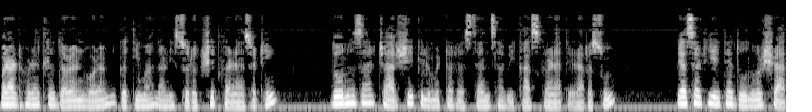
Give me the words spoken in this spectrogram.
मराठवाड्यातलं दळणवळण गतिमान आणि सुरक्षित करण्यासाठी दोन हजार चारशे किलोमीटर रस्त्यांचा विकास करण्यात येणार असून यासाठी येत्या दोन वर्षात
